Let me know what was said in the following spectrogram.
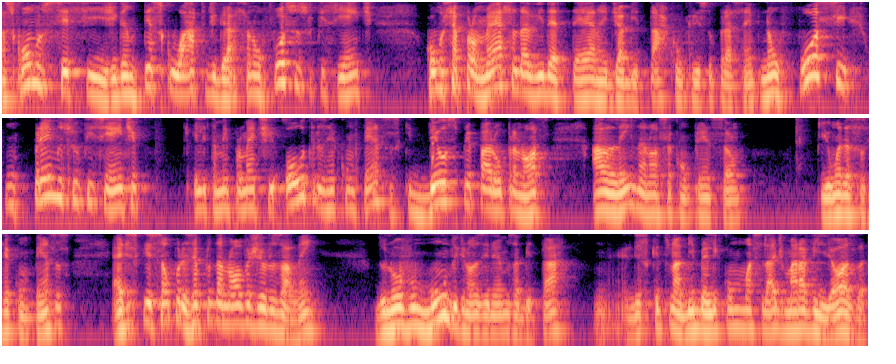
Mas como se esse gigantesco ato de graça não fosse o suficiente, como se a promessa da vida eterna e de habitar com Cristo para sempre não fosse um prêmio suficiente, ele também promete outras recompensas que Deus preparou para nós, além da nossa compreensão. E uma dessas recompensas é a descrição, por exemplo, da Nova Jerusalém, do novo mundo que nós iremos habitar. É descrito na Bíblia ali como uma cidade maravilhosa,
